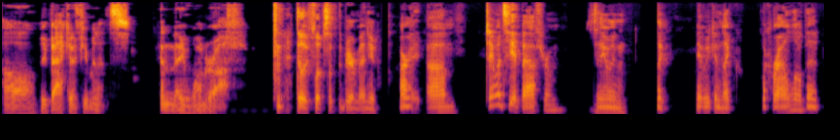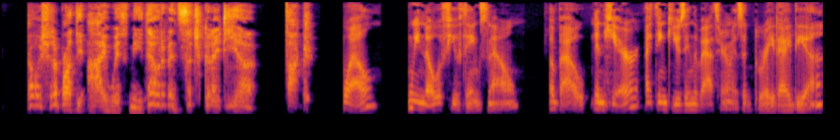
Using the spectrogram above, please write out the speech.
I'll be back in a few minutes. And they wander off. Dilly flips up the beer menu. All right. Um, does anyone see a bathroom? Does anyone like maybe we can like look around a little bit? Oh, I should have brought the eye with me. That would have been such a good idea. Fuck. Well, we know a few things now about in here. I think using the bathroom is a great idea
